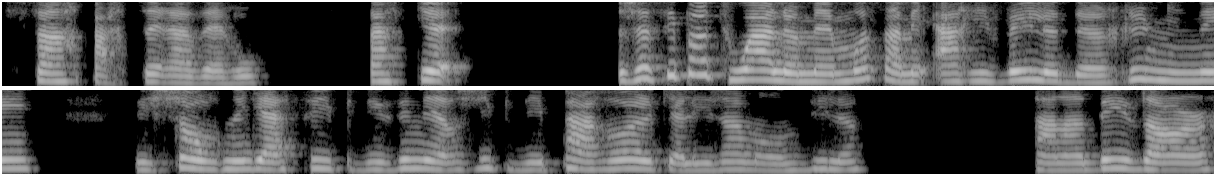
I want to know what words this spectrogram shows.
sans repartir à zéro. Parce que, je ne sais pas toi, là, mais moi, ça m'est arrivé là, de ruminer des choses négatives, puis des énergies, puis des paroles que les gens m'ont dit là, pendant des heures,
